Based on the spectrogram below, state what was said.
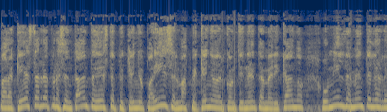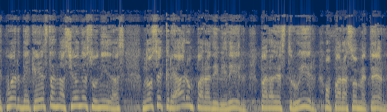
para que este representante de este pequeño país, el más pequeño del continente americano, humildemente les recuerde que estas Naciones Unidas no se crearon para dividir, para destruir o para someter,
